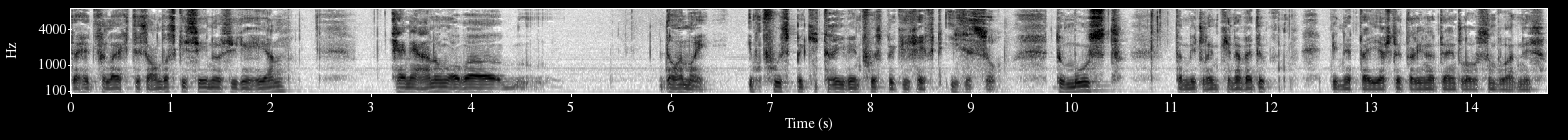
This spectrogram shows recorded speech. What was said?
Der hätte vielleicht das anders gesehen als die Herren. Keine Ahnung, aber da einmal, im Fußballgetriebe, im Fußballgeschäft ist es so. Du musst damit leben können, weil du bin nicht der erste Trainer, der entlassen worden ist.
